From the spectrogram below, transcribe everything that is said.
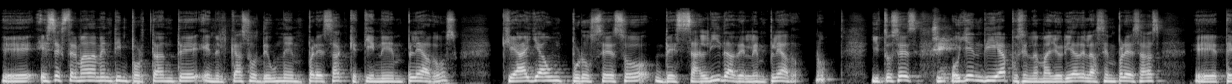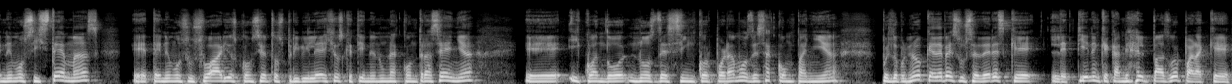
eh, es extremadamente importante en el caso de una empresa que tiene empleados que haya un proceso de salida del empleado, ¿no? Y entonces, hoy en día, pues en la mayoría de las empresas eh, tenemos sistemas, tenemos usuarios con ciertos privilegios que tienen una contraseña eh, y cuando nos desincorporamos de esa compañía, pues lo primero que debe suceder es que le tienen que cambiar el password para que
